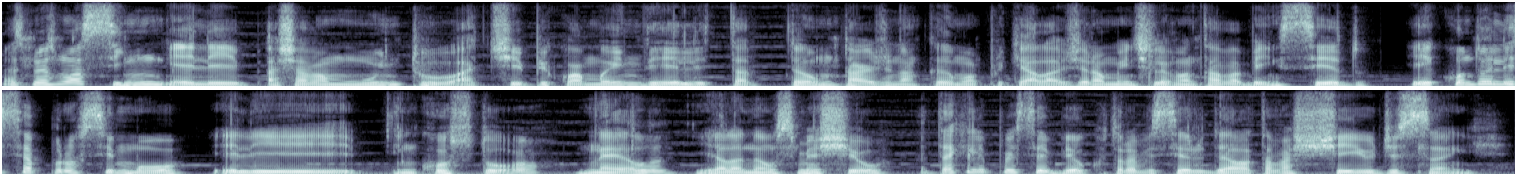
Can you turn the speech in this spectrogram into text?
mas mesmo assim ele achava muito atípico a mãe dele estar tá tão tarde na cama, porque ela geralmente levantava bem cedo. E quando ele se aproximou, ele encostou nela e ela não se mexeu, até que ele percebeu que o travesseiro dela estava cheio de sangue.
